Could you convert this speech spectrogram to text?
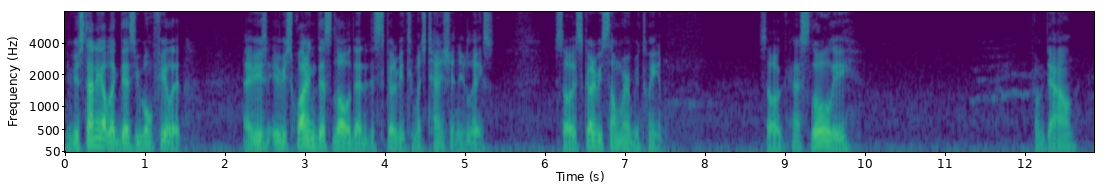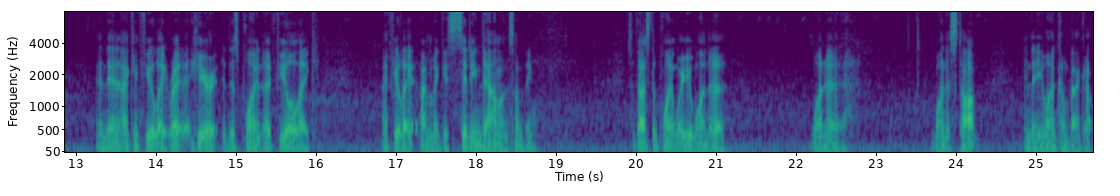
if you're standing up like this, you won't feel it. And if, you, if you're squatting this low, then it's going to be too much tension in your legs. So it's going to be somewhere in between. So kind of slowly come down, and then I can feel like right here at this point, I feel like I feel like I'm like sitting down on something. So that's the point where you want to want to want to stop, and then you want to come back up.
